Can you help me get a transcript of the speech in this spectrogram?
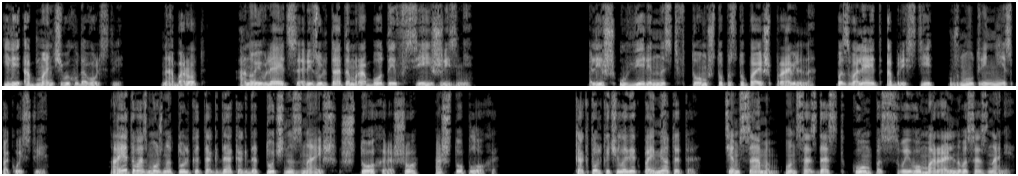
или обманчивых удовольствий. Наоборот, оно является результатом работы всей жизни. Лишь уверенность в том, что поступаешь правильно, позволяет обрести внутреннее спокойствие. А это возможно только тогда, когда точно знаешь, что хорошо, а что плохо. Как только человек поймет это, тем самым он создаст компас своего морального сознания.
